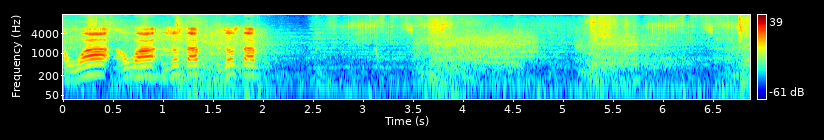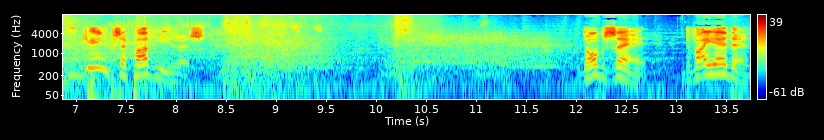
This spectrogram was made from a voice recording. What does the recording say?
Ała, ała, zostaw, zostaw. Zgiń, przepadnij, żeż. Dobrze, 2-1.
